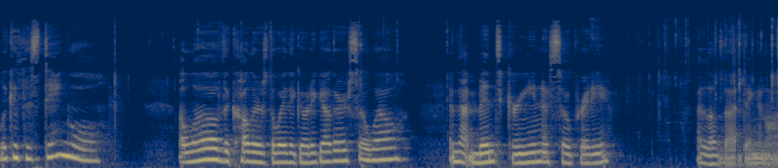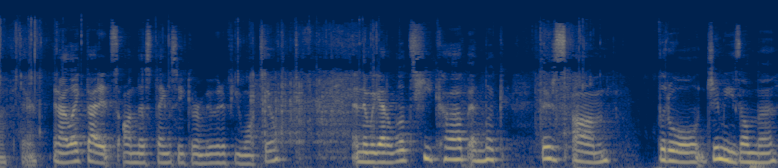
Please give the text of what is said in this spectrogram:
Look at this dangle. I love the colors, the way they go together so well. And that mint green is so pretty. I love that dangling off there. And I like that it's on this thing so you can remove it if you want to. And then we got a little teacup and look, there's um, little jimmies on the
